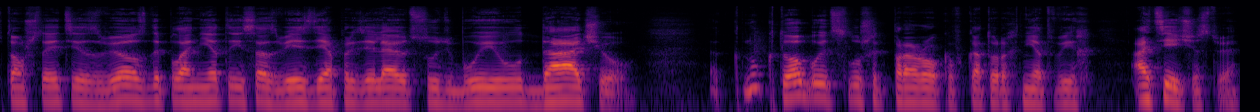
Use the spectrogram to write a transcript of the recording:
в том, что эти звезды, планеты и созвездия определяют судьбу и удачу. Ну, кто будет слушать пророков, которых нет в их отечестве?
